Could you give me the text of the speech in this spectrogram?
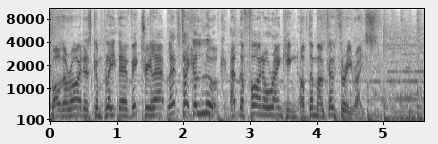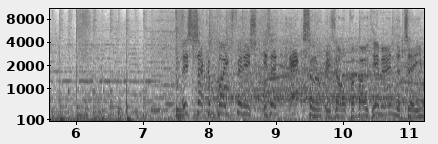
While the riders complete their victory lap, let's take a look at the final ranking of the Moto3 race. This second place finish is an excellent result for both him and the team,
